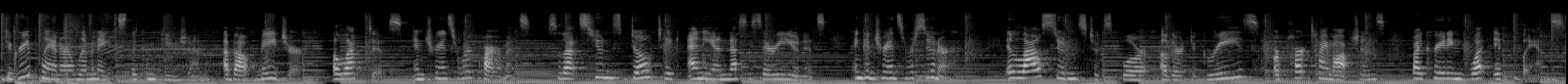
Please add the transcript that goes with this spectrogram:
Degree Planner eliminates the confusion about major, electives, and transfer requirements so that students don't take any unnecessary units and can transfer sooner. It allows students to explore other degrees or part-time options by creating what-if plans.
